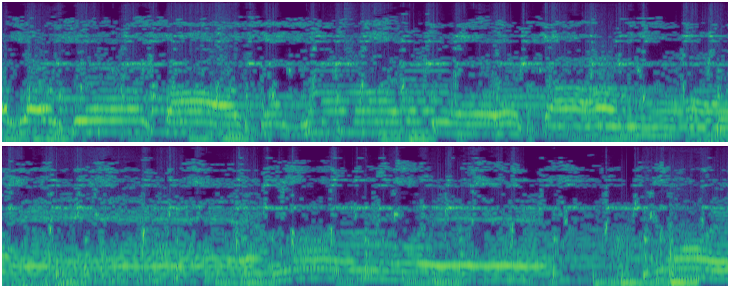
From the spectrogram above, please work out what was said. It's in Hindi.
मोए मोए मोए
